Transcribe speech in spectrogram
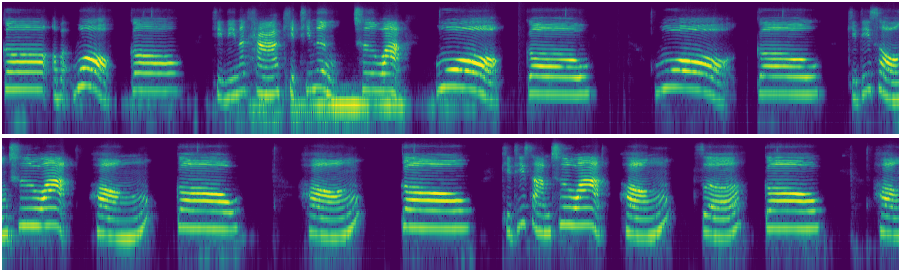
โกเอาแบบวอกโกขีดนี้นะคะ ขีดที่หนึ่งชื่อว่าวอกโ กวอกโกขีดที่สองชื่อว่าหงโกหังโกขีดที่สามชื่อว่าหงเจอโกหัง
